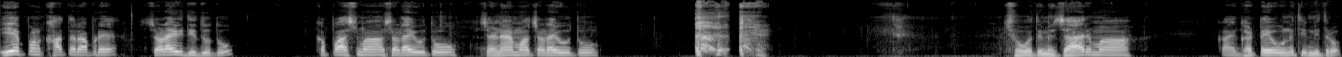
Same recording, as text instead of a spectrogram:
એ પણ ખાતર આપણે ચડાવી દીધું હતું. કપાસમાં ચડાવ્યું હતું, ચણામાં ચડાવ્યું હતું. જો તમે ઝારમાં કાંઈ ઘટે એવું નથી મિત્રો.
